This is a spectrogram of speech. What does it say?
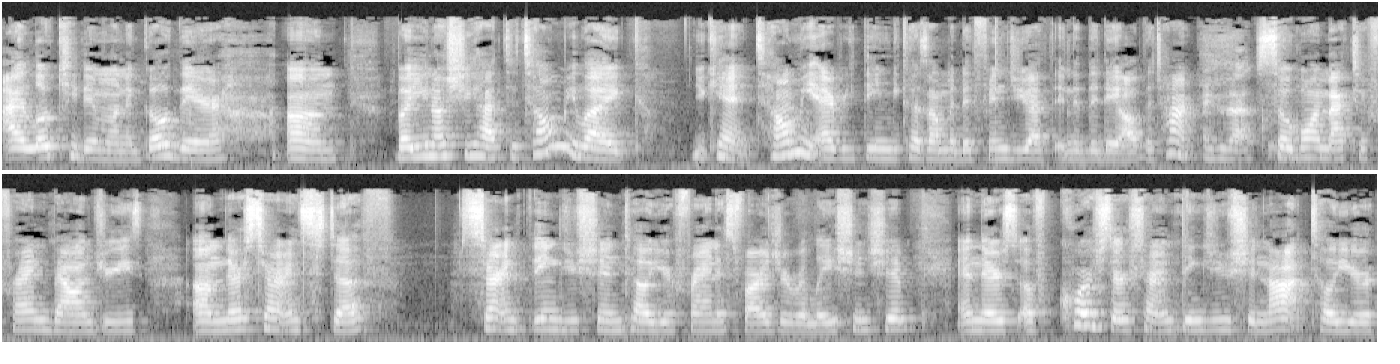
I low key didn't want to go there. Um, but you know, she had to tell me like, you can't tell me everything because I'm gonna defend you at the end of the day all the time. Exactly. So going back to friend boundaries, um, there's certain stuff certain things you shouldn't tell your friend as far as your relationship. And there's of course there's certain things you should not tell your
